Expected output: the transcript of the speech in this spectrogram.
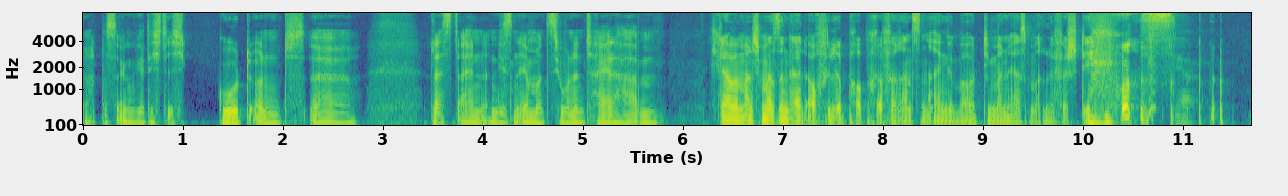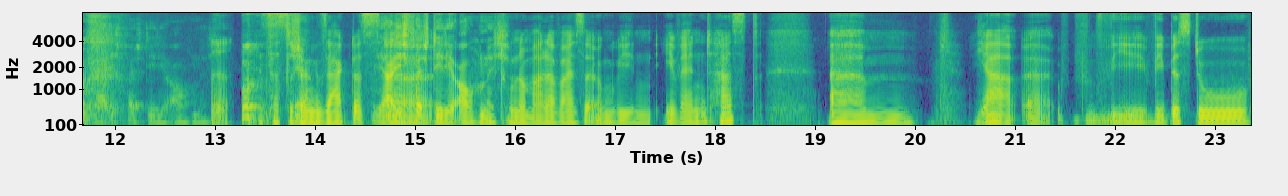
macht das irgendwie richtig gut und äh, lässt einen an diesen Emotionen teilhaben. Ich glaube, manchmal sind halt auch viele Pop-Referenzen eingebaut, die man erstmal alle verstehen muss. Ja. Ja, ich verstehe die auch nicht. Jetzt hast du schon gesagt, dass ja, ich äh, verstehe die auch nicht. du normalerweise irgendwie ein Event hast. Ähm, ja, äh, wie, wie bist du,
